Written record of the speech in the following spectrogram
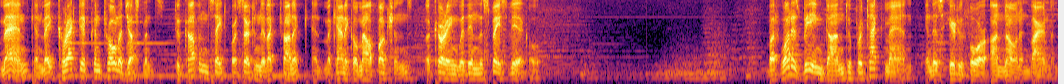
Man can make corrective control adjustments to compensate for certain electronic and mechanical malfunctions occurring within the space vehicle. But what is being done to protect man in this heretofore unknown environment?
